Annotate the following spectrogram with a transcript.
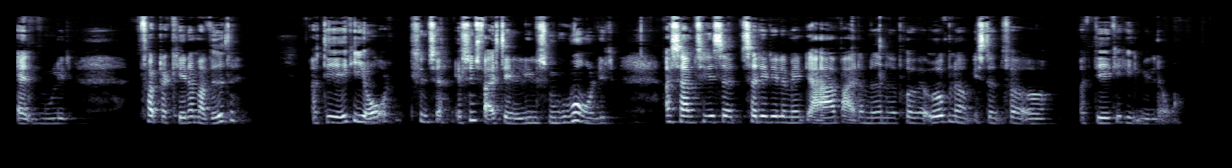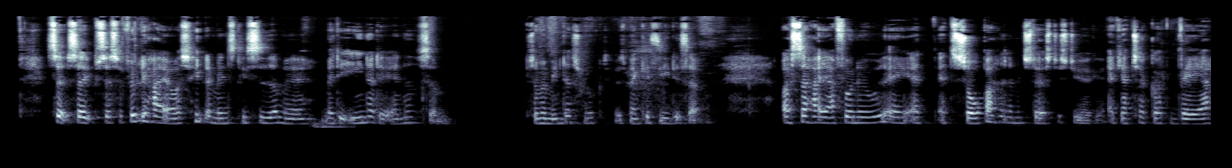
alt muligt. Folk, der kender mig, ved det. Og det er ikke i orden, synes jeg. Jeg synes faktisk, det er en lille smule uordentligt. Og samtidig så, så er det et element, jeg arbejder med, noget at prøve at være åben om, i stedet for at, at dække helt vildt over. Så, så, så selvfølgelig har jeg også helt af menneskelige sider med, med det ene og det andet, som, som er mindre smukt, hvis man kan sige det sådan. Og så har jeg fundet ud af, at, at sårbarheden er min største styrke. At jeg tør godt være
